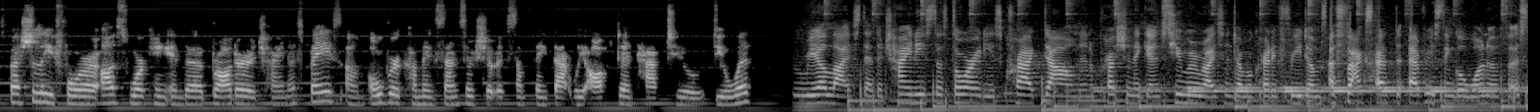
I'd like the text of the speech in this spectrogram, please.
Especially for us working in the broader China space, um, overcoming censorship is something that we often have to deal with realize that the Chinese authorities crack down and oppression against human rights and democratic freedoms affects every single one of us.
